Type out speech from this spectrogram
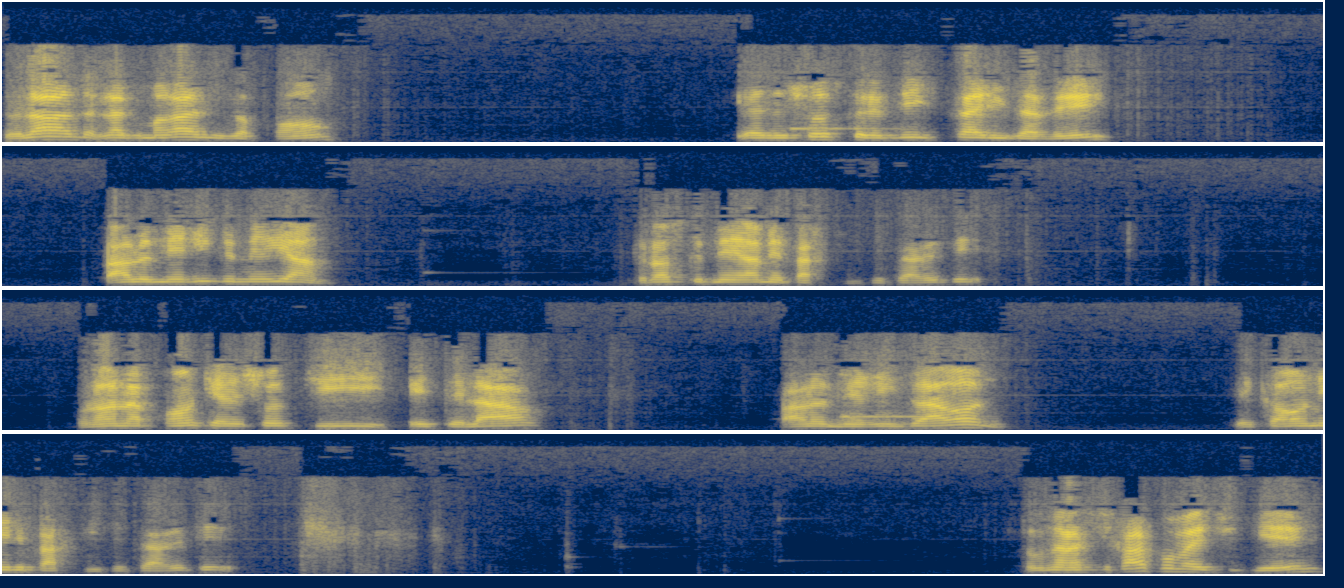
De là, la Gemara nous apprend a des choses que les Bnei ils avaient par le mérite de Myriam. Que lorsque Myriam est partie, c'est arrêté. On en apprend qu'il y a des choses qui étaient là par le mérite d'Aaron. Et quand on est parti, c'est arrêté. Donc dans la sikha qu'on va étudier,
